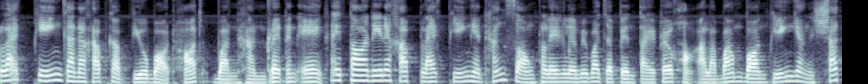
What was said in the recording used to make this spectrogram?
Blackpink กันนะครับกับ Billboard Hot 100 นั่นเอง ในตอนนี้นะครับ Blackpink เนี่ยทั้ง 2 เพลงเลยไม่ว่าจะเป็นไตเติลของอัลบั้ม Born Pink อย่าง Shut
